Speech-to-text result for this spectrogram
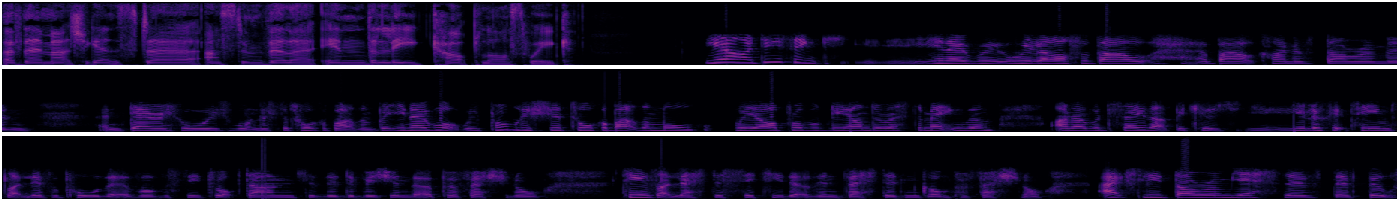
of their match against uh, Aston Villa in the League Cup last week. Yeah, I do think you know we we laugh about about kind of Durham and and Derek always wanting us to talk about them, but you know what? We probably should talk about them more. We are probably underestimating them, and I would say that because you, you look at teams like Liverpool that have obviously dropped down into the division that are professional, teams like Leicester City that have invested and gone professional. Actually, Durham, yes, they've they've built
